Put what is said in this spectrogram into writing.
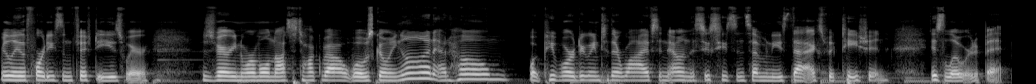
really the 40s and 50s, where it was very normal not to talk about what was going on at home, what people are doing to their wives, and now in the 60s and 70s that expectation is lowered a bit.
